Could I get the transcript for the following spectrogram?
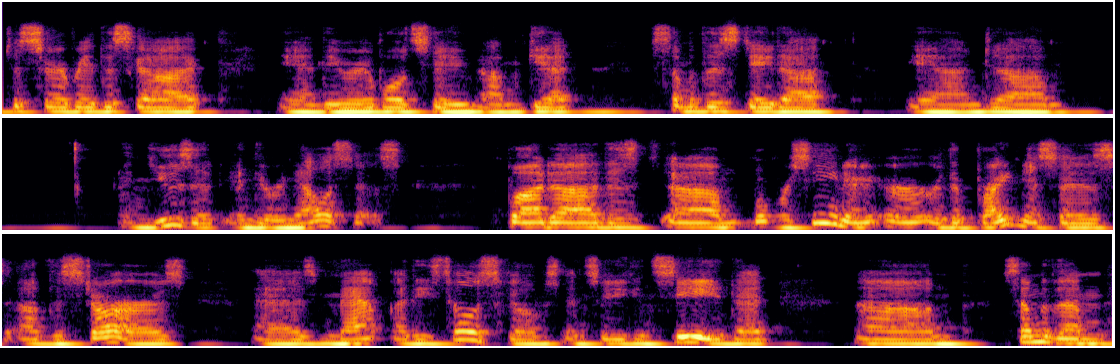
to survey the sky, and they were able to um, get some of this data and um, and use it in their analysis. But uh, this, um, what we're seeing are, are, the brightnesses of the stars as mapped by these telescopes, and so you can see that um, some of them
